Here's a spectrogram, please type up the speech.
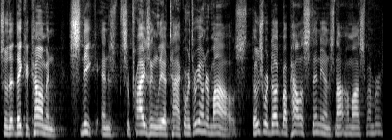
so that they could come and sneak and surprisingly attack. Over 300 miles. Those were dug by Palestinians, not Hamas members.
